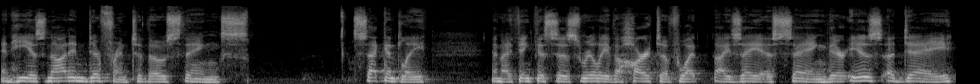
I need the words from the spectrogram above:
and he is not indifferent to those things. Secondly, and I think this is really the heart of what Isaiah is saying, there is a day,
